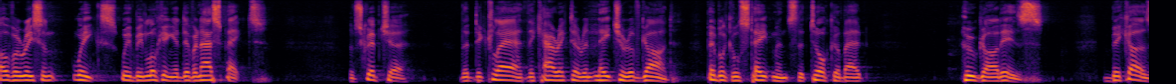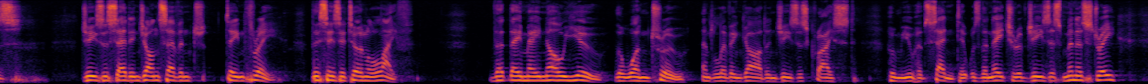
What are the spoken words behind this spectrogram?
over recent weeks, we've been looking at different aspects of Scripture that declare the character and nature of God, biblical statements that talk about who God is. Because Jesus said in John 17 3, This is eternal life, that they may know you, the one true and living God, and Jesus Christ, whom you have sent. It was the nature of Jesus' ministry.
